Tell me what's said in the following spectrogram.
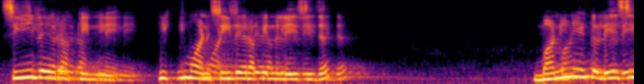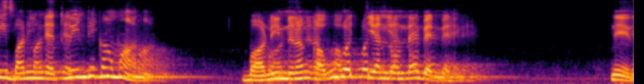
සීලය රකින්නේ හික්මවන සීලය රකින්න ලේසිද? බණින එක ලේසි බණින්න නැතුව ඉන්න එක අමාරුයි. බණින්න නම් කවුරුවත් කියන්න ඕනේ නැහැ බැන්නේ. නේද?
